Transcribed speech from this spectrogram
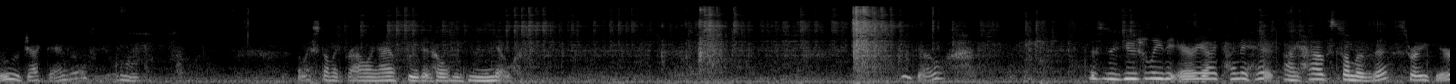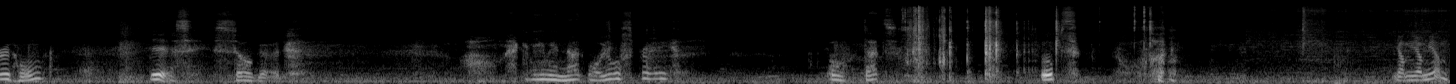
Ooh, Jack Daniels. Mm. My stomach growling. I have food at home. No. There we go. This is usually the area I kind of hit. I have some of this right here at home. This is so good. Oh, macadamia nut oil spray. Oh, that's Oops. yum, yum, yum.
